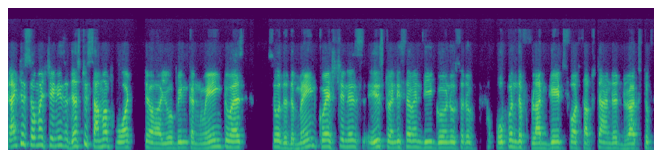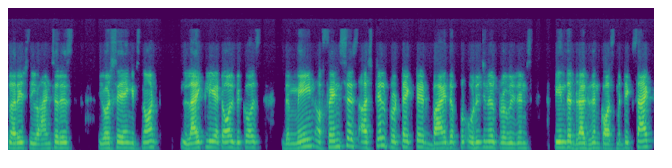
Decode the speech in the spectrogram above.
thank you so much, Srini. So just to sum up what uh, you've been conveying to us, so the, the main question is, is 27D going to sort of open the floodgates for substandard drugs to flourish? Your answer is, you're saying it's not likely at all because the main offenses are still protected by the original provisions in the Drugs and Cosmetics Act.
